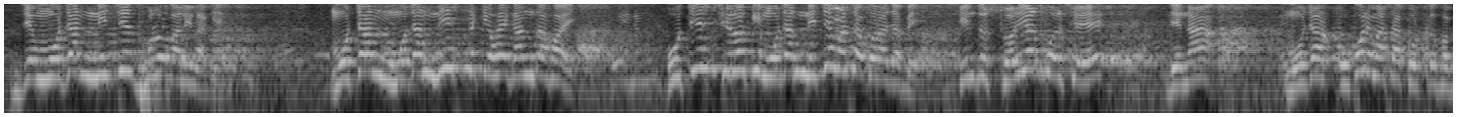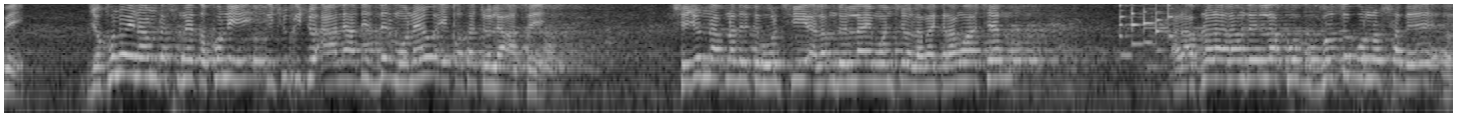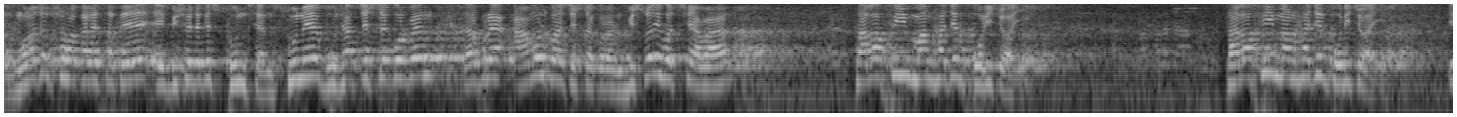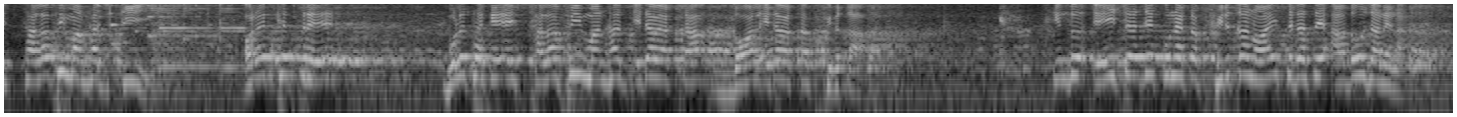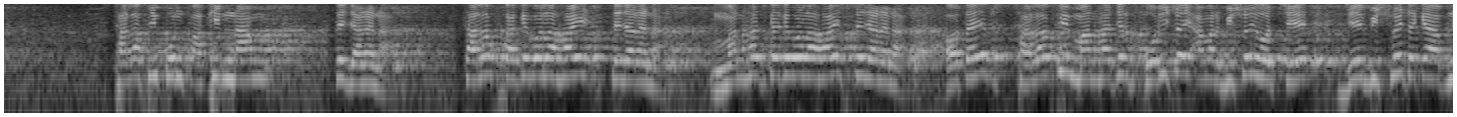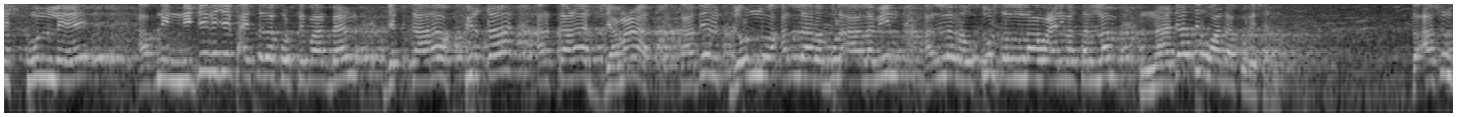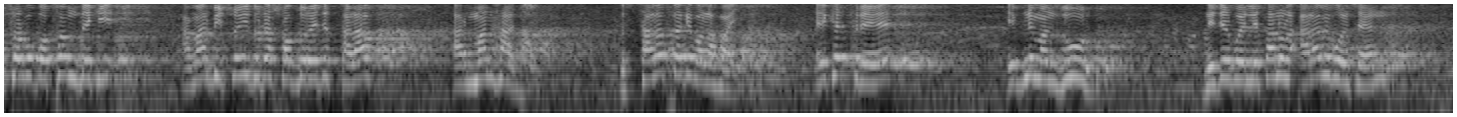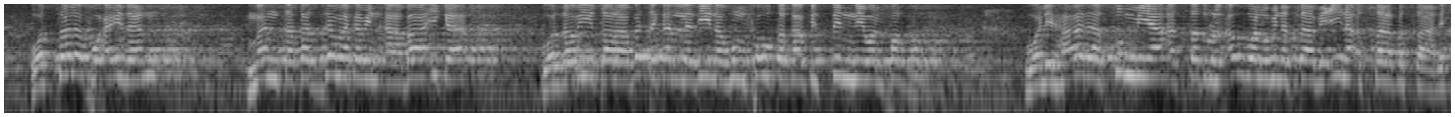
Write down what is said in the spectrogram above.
যে মোজার নিচে ধুলোবালি লাগে। মোচার, মোজার নিচটা কি হয় গান্দা হয়। উচিত ছিল কি মোজার নিচে মাসা করা যাবে। কিন্তু শরীয়ত বলছে যে না, মোজার উপরে মাসা করতে হবে। যখন ওই নামটা শুনে তখনই কিছু কিছু আলে হাদিসদের মনেও এই কথা চলে আসে। সেই জন্য আপনাদেরকে বলছি, আলহামদুলিল্লাহ মঞ্চে ওলামায় কেরামও আছেন। আর আপনারা আলহামদুলিল্লাহ খুব গুরুত্বপূর্ণ সাথে, মনোযোগ সহকারের সাথে এই বিষয়টাকে শুনছেন। শুনে বোঝার চেষ্টা করবেন, তারপরে আমল করার চেষ্টা করবেন। বিষয় হচ্ছে আমার সালাফি মানহাজের পরিচয়। সালাফি মানহাজের পরিচয়। এই সালাফি মানহাজ কি? অনেক ক্ষেত্রে বলে থাকে, এই সালাফি মানহাজ এটাও একটা দল, এটাও একটা ফিরকা। কিন্তু এইটা যে কোন একটা ফিরকা নয়, সেটা সে আদৌ জানে না। সালাফি কোন পাখির নাম, সে জানে না। সালাফ কাকে বলা হয়, সে জানে না। মানহাজ কাকে বলা হয়, সে জানে না। অতএব সালাফি মানহাজের পরিচয়, আমার বিষয় হচ্ছে, যে বিষয়টাকে আপনি শুনলে আপনি নিজে নিজে ফায়সলা করতে পারবেন যে কারা ফিরকা আর কারা জামাত কাদের জন্য আল্লাহ রব্বুল আলমিন, আল্লাহ রসুল সাল্লাহ আলী ওয়াসাল্লাম নাজাতের ওয়াদা করেছেন। তো আসুন সর্বপ্রথম দেখি, আমার বিষয়ে দুটা শব্দ রয়েছে, সালাফ আর মানহাজ। তো সালাফ কাকে বলা হয়? এক্ষেত্রে ইবনে মঞ্জুর নিজের বই লিসানুল আরবি বলছেন ওয়াসালাফু আইজান মান তাকাদ্দামাকা মিন আবাইকা وذوي قرابتك الذين هم فوقك في السن والفضل ولهذا سمي الصدر الأول من التابعين السلف الصالح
